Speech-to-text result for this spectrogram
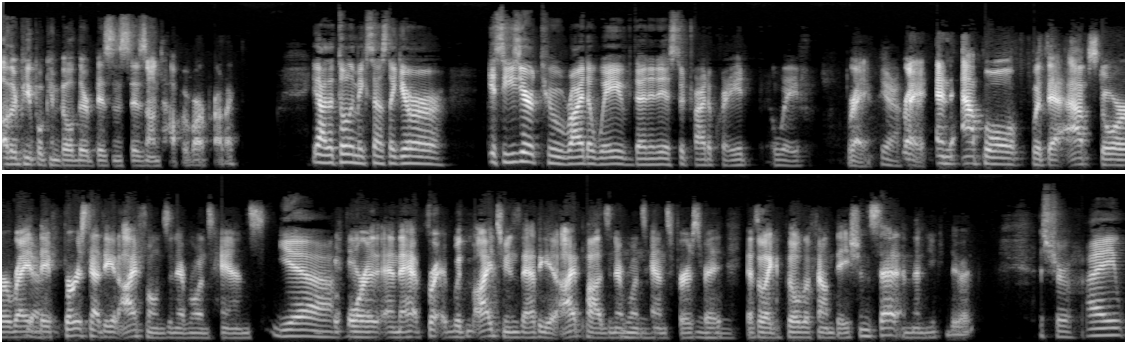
other people can build their businesses on top of our product. Yeah, that totally makes sense. Like you're it's easier to ride a wave than it is to try to create a wave. Right. Yeah. Right. And Apple with the App Store, right? Yeah. They first had to get iPhones in everyone's hands Yeah. before, and they had with iTunes, they had to get iPods in everyone's Mm. hands first, right? Mm. You have to like build a foundation set and then you can do it. That's true. I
